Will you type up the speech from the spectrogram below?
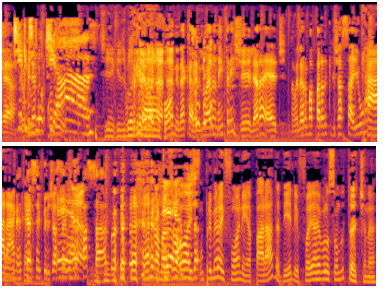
É, Tinha que desbloquear. Tinha que O primeiro desbloquear. iPhone, né, cara, ele não era nem 3G, ele era Edge. Então ele era uma parada que ele já saiu Caraca. Sem Fio, ele já saiu É. ano passado. Não, mas É. o, o- o primeiro iPhone, a parada dele foi a revolução do touch, né?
